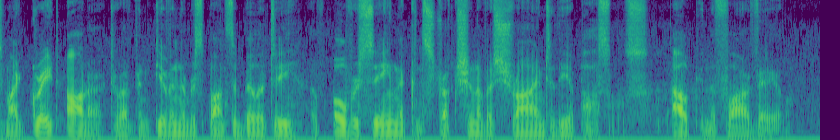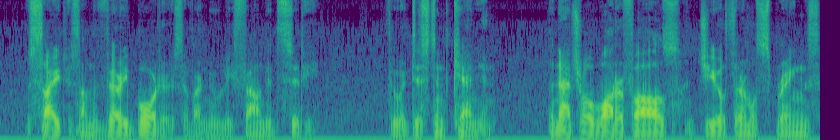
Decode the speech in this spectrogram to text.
Is my great honor to have been given the responsibility of overseeing the construction of a shrine to the Apostles out in the far vale. The site is on the very borders of our newly founded city, through a distant canyon. The natural waterfalls and geothermal springs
